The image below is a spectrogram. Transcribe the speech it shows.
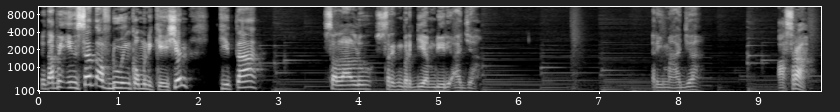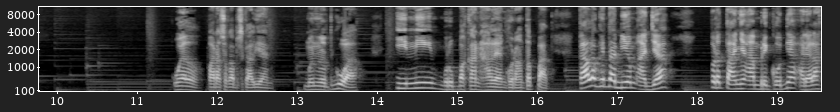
Tetapi instead of doing communication, kita selalu sering berdiam diri aja. Terima aja. Pasrah. Well, para sokap sekalian, menurut gua ini merupakan hal yang kurang tepat. Kalau kita diam aja, pertanyaan berikutnya adalah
